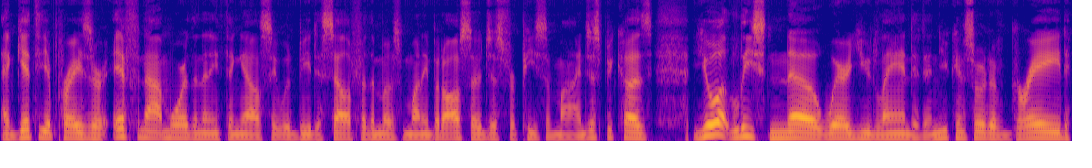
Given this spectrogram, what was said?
and get the appraiser. If not more than anything else, it would be to sell it for the most money, but also just for peace of mind, just because you'll at least know where you landed and you can sort of grade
